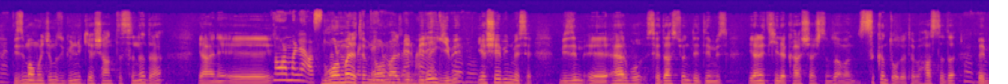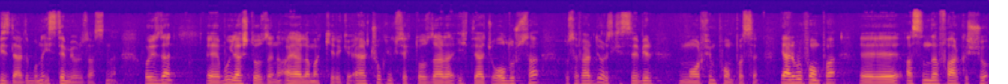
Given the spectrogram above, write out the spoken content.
Evet. Bizim amacımız günlük yaşantısını da yani e, Normale aslında. Normale tabii normal bir birey Evet. gibi Hı hı. yaşayabilmesi. Bizim e, eğer bu sedasyon dediğimiz yan etkiyle karşılaştığımız zaman sıkıntı oluyor tabii hastada ve bizler de bunu istemiyoruz aslında. O yüzden e, bu ilaç dozlarını ayarlamak gerekiyor. Eğer çok yüksek dozlara ihtiyaç olursa bu sefer diyoruz ki size bir morfin pompası. Yani bu pompa e, aslında farkı şu.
